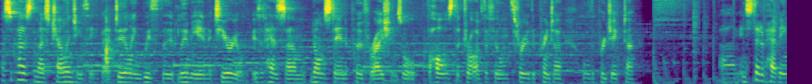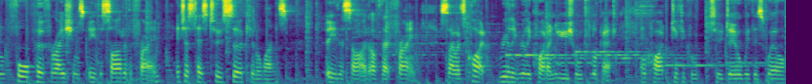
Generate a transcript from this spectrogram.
I suppose the most challenging thing about dealing with the Lumiere material is it has um, non-standard perforations or the holes that drive the film through the printer or the projector. Um, instead of having four perforations either side of the frame, it just has two circular ones either side of that frame. So it's quite, really, really quite unusual to look at and quite difficult to deal with as well.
